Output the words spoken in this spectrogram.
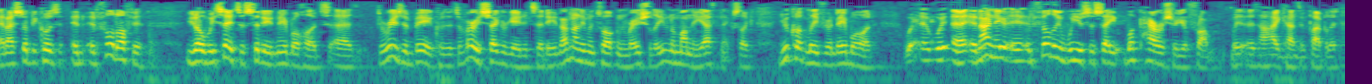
and I said because in, in Philadelphia, you know, we say it's a city of neighborhoods. Uh, the reason being because it's a very segregated city, and I'm not even talking racially, even among the ethnics. Like you couldn't leave your neighborhood. We, uh, we, uh, in, our, in Philly, we used to say, "What parish are you from?" It's a high Catholic population.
